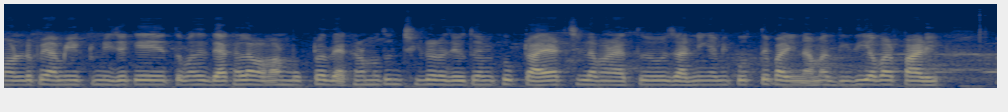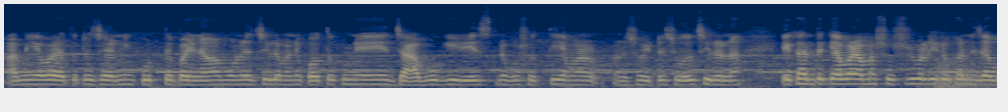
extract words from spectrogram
মণ্ডপে আমি একটু নিজেকে তোমাদের দেখালাম। আমার মুখটা দেখার মতন ছিল না, যেহেতু আমি খুব টায়ার্ড ছিলাম। আর এত জার্নি আমি করতে পারি না আমার দিদি আবার পারে। আমি আবার এতটা জার্নি করতে পারি না। আমার মনে হচ্ছিল মানে কতক্ষণে যাব গিয়ে রেস্ট নেব? সত্যি আমার মানে শরীরটা চলছিল না। এখান থেকে আবার আমার শ্বশুরবাড়ির ওখানে যাব।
